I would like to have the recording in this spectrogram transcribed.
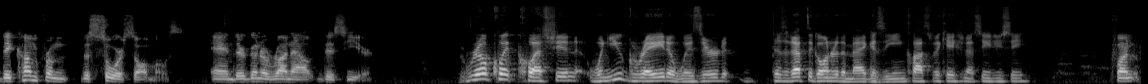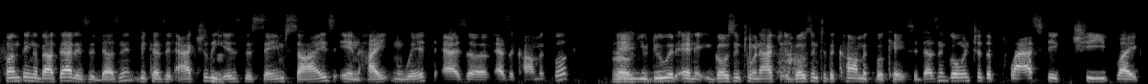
they come from the source almost, and they're gonna run out this year. Real quick question: When you grade a wizard, does it have to go under the magazine classification at CGC? Fun fun thing about that is it doesn't because it actually hmm. is the same size in height and width as a as a comic book. Really? And you do it and it goes into an act it goes into the comic book case. It doesn't go into the plastic cheap like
